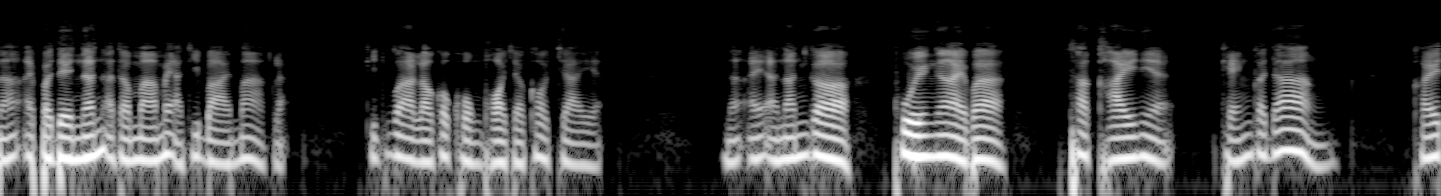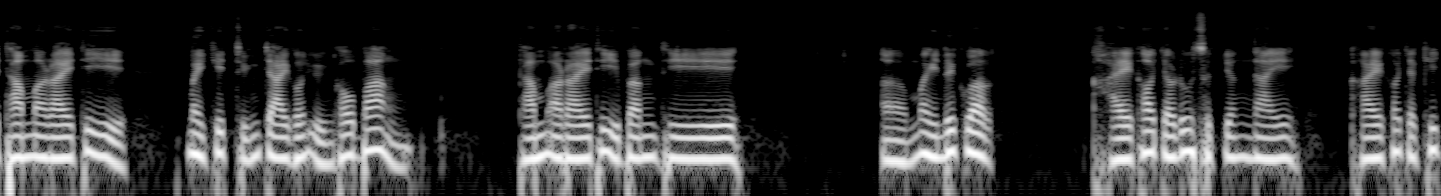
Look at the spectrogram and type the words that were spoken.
นะไอประเด็นนั้นอาตมาไม่อธิบายมากละคิดว่าเราก็คงพอจะเข้าใจอะนะไออันนั้นก็พูดง่ายว่าถ้าใครเนี่ยแข็งกระด้าง ใครทำอะไรที่ไม่คิดถึงใจคนอื่นเขาบ้างทำอะไรที่บางทีไม่นึกว่าใครเขาจะรู้สึกยังไง ใครเขาจะคิด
